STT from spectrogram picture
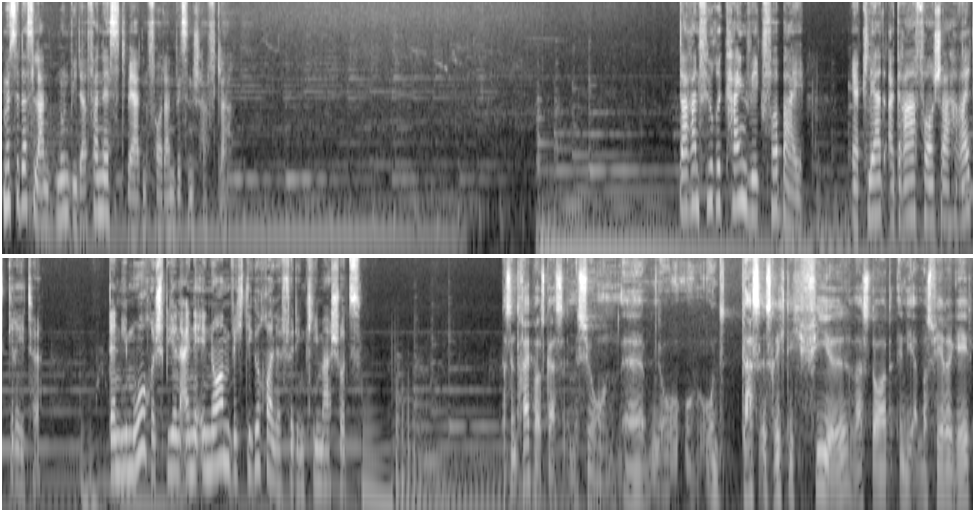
müsse das Land nun wieder vernässt werden, fordern Wissenschaftler. Daran führe kein Weg vorbei, erklärt Agrarforscher Harald Grete. Denn die Moore spielen eine enorm wichtige Rolle für den Klimaschutz. Das sind Treibhausgasemissionen. Äh, und das ist richtig viel, was dort in die Atmosphäre geht.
